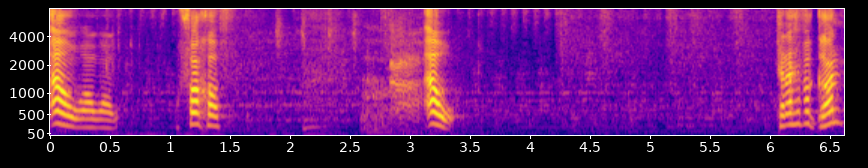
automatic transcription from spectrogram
Ow, ow, ow. Fuck off. Ow. Can I have a gun?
